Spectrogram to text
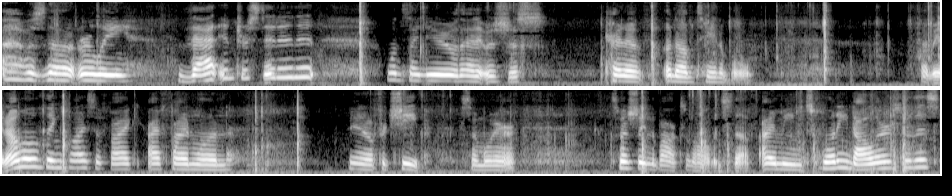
I was not really that interested in it once I knew that it was just kind of unobtainable. I mean, I won't think twice if I, I find one, you know, for cheap somewhere. Especially in the box with all of its stuff. I mean, $20 for this?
